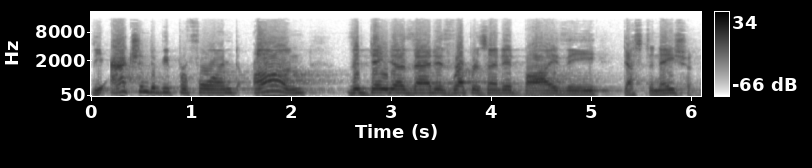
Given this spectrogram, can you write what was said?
The action to be performed on the data that is represented by the destination.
